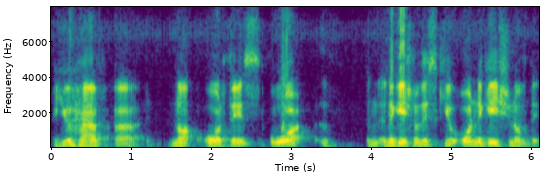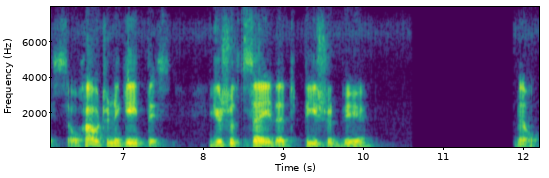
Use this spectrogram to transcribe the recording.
you have uh, not or this or negation of this q or negation of this. So how to negate this? You should say that p should be, no,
